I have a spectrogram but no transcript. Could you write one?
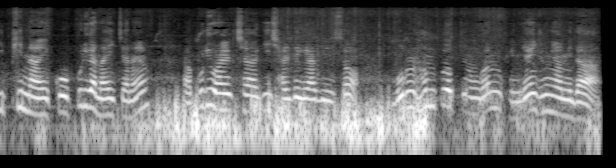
이 잎이 나 있고 뿌리가 나 있잖아요. 아, 뿌리 활착이 잘 되게 하기 위해서 물을 흠뻑 주는 건 굉장히 중요합니다.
